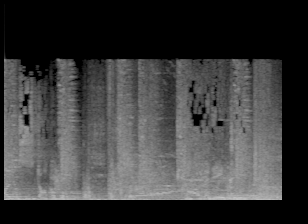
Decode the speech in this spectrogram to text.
Unstoppable. Dominating.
